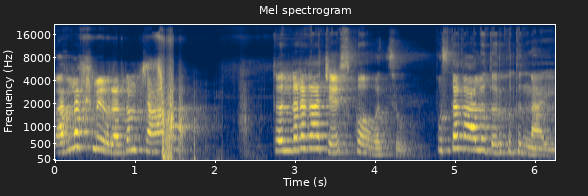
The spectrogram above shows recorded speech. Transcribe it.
వరలక్ష్మి వ్రతం చాలా తొందరగా చేసుకోవచ్చు. పుస్తకాలు దొరుకుతున్నాయి.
